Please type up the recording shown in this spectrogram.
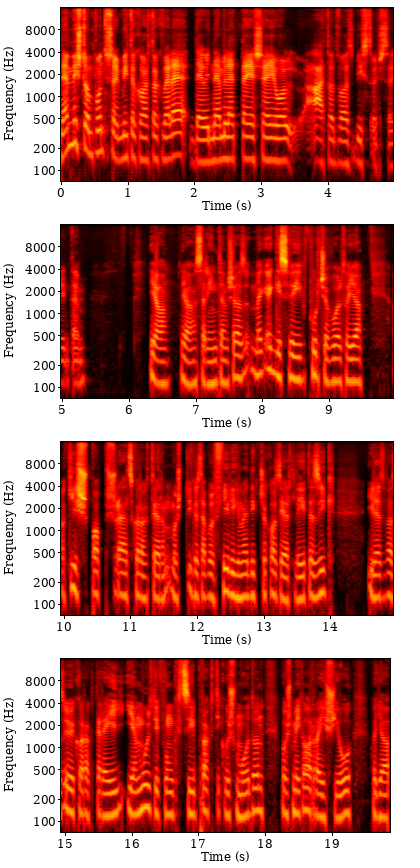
Nem is tudom pontosan, hogy mit akartak vele, de hogy nem lett teljesen jól átadva, az biztos szerintem. Ja, ja, szerintem se. Az meg egész végig furcsa volt, hogy a, a kis pap srác karakter most igazából félig meddig csak azért létezik, illetve az ő karakterei ilyen multifunkci, praktikus módon most még arra is jó, hogy a,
